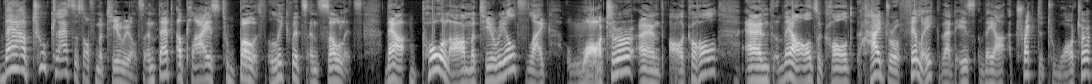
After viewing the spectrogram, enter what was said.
There are two classes of materials, and that applies to both liquids and solids. There are polar materials like water and alcohol, and they are also called hydrophilic, that is, they are attracted to water,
